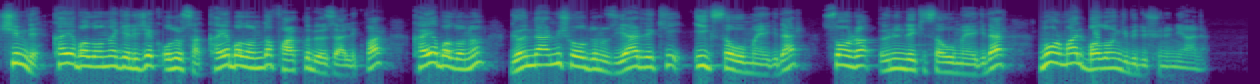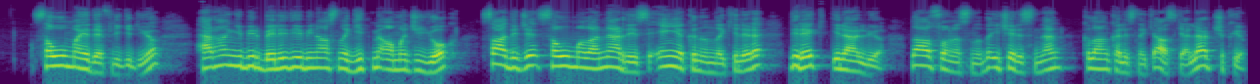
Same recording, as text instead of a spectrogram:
Şimdi kaya balonuna gelecek olursak kaya balonunda farklı bir özellik var. Kaya balonu göndermiş olduğunuz yerdeki ilk savunmaya gider. Sonra önündeki savunmaya gider. Normal balon gibi düşünün yani. Savunma hedefli gidiyor. Herhangi bir belediye binasına gitme amacı yok. Sadece savunmalar neredeyse en yakınındakilere direkt ilerliyor. Daha sonrasında da içerisinden klan kalesindeki askerler çıkıyor.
